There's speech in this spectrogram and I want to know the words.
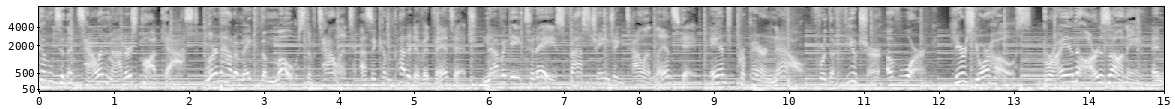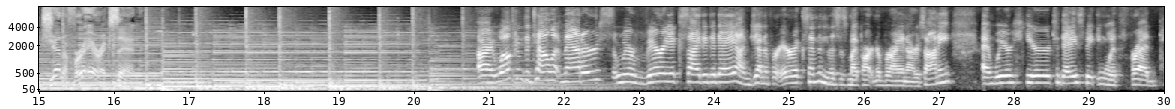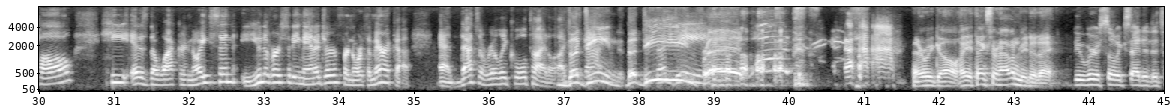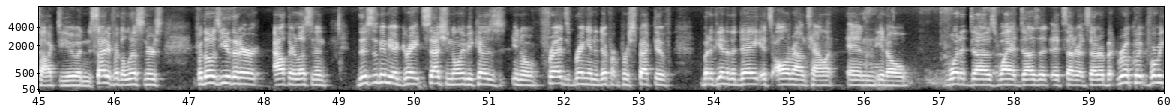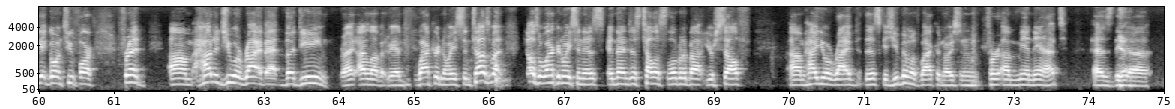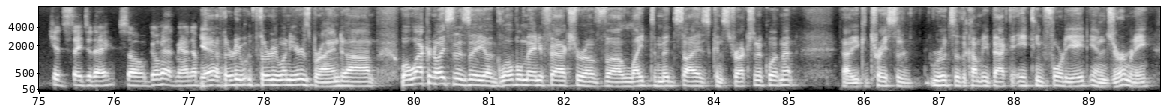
Welcome to the Talent Matters Podcast. Learn how to make the most of talent as a competitive advantage, navigate today's fast changing talent landscape, and prepare now for the future of work. Here's your hosts, Brian Arzani and Jennifer Erickson. All right, welcome to Talent Matters. We're very excited today. I'm Jennifer Erickson, and this is my partner, Brian Arzani. And we're here today speaking with Fred Paul. He is the Wacker Neuson University Manager for North America. And that's a really cool title. I the, dean, the, dean, the Dean, Fred. there we go. Hey, thanks for having me today. Dude, we're so excited to talk to you and excited for the listeners. For those of you that are out there listening, this is going to be a great session only because you know Fred's bringing a different perspective, but at the end of the day, it's all around talent and you know what it does, why it does it, et cetera, et cetera. But real quick, before we get going too far, Fred, um, how did you arrive at the dean? Right, I love it, man. Wacker Neuson. Tell us what tell us what Wacker Neuson is, and then just tell us a little bit about yourself, um, how you arrived at this, because you've been with Wacker Neuson for a minute as the yeah. uh, kids say today. So go ahead, man. yeah, 30, 31 years, Brian. Um, well, Wacker Neuson is a, a, global manufacturer of uh, light to mid-sized construction equipment. Uh, you can trace the roots of the company back to 1848 in Germany.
